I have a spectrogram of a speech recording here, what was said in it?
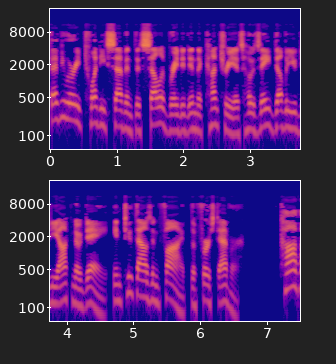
February 27 is celebrated in the country as Jose W. Diokno Day, in 2005, the first ever Ka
